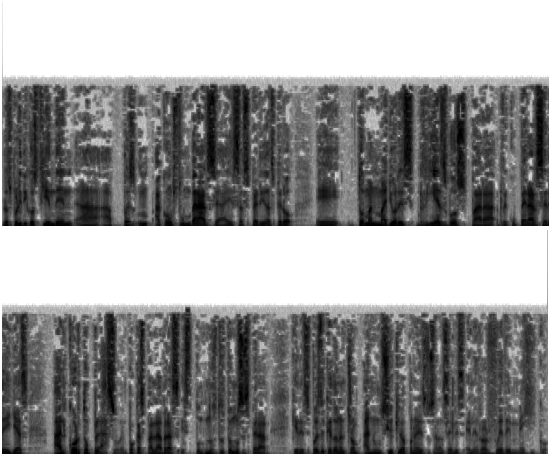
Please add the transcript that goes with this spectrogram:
los políticos tienden a, a, pues acostumbrarse a esas pérdidas, pero eh, toman mayores riesgos para recuperarse de ellas al corto plazo. En pocas palabras, es- pues, nosotros podemos esperar que después de que Donald Trump anunció que iba a poner estos aranceles, el error fue de México.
